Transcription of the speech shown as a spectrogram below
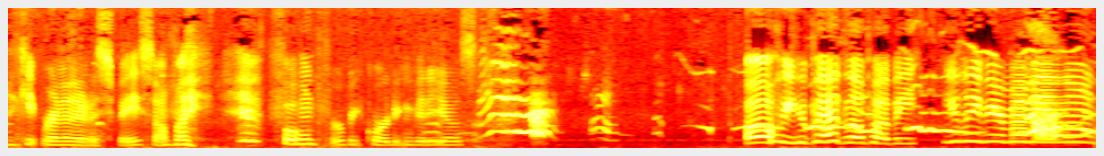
I keep running out of space on my phone for recording videos. Oh, you bad little puppy. You leave your mummy alone.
